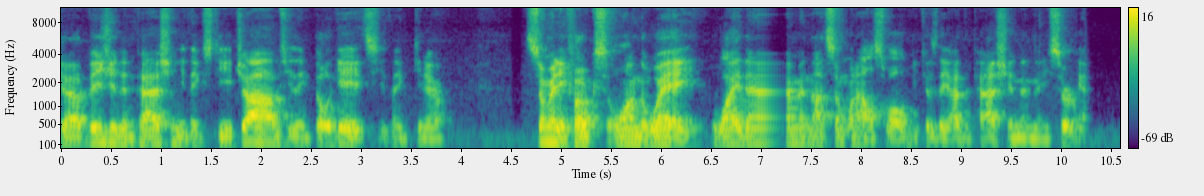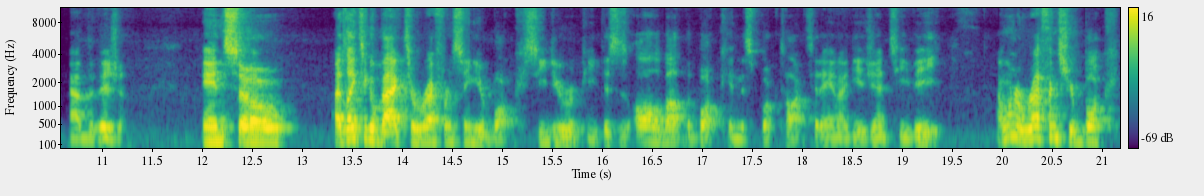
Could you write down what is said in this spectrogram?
uh, vision and passion you think steve jobs you think bill gates you think you know so many folks along the way. Why them and not someone else? Well because they had the passion and they certainly have the vision. And so i'd like to go back to referencing your book. See do repeat. This is all about the book in this book talk today on ideagen tv i want to reference your book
